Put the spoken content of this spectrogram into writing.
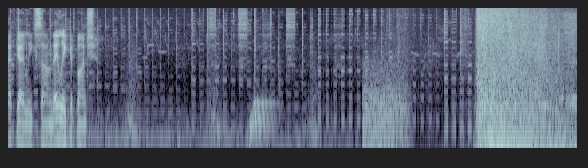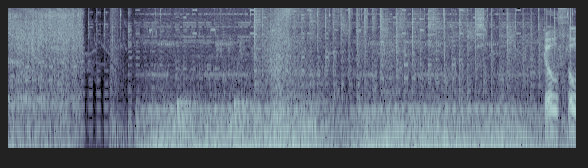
That guy leaked some. They leaked a bunch. Go Thor!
